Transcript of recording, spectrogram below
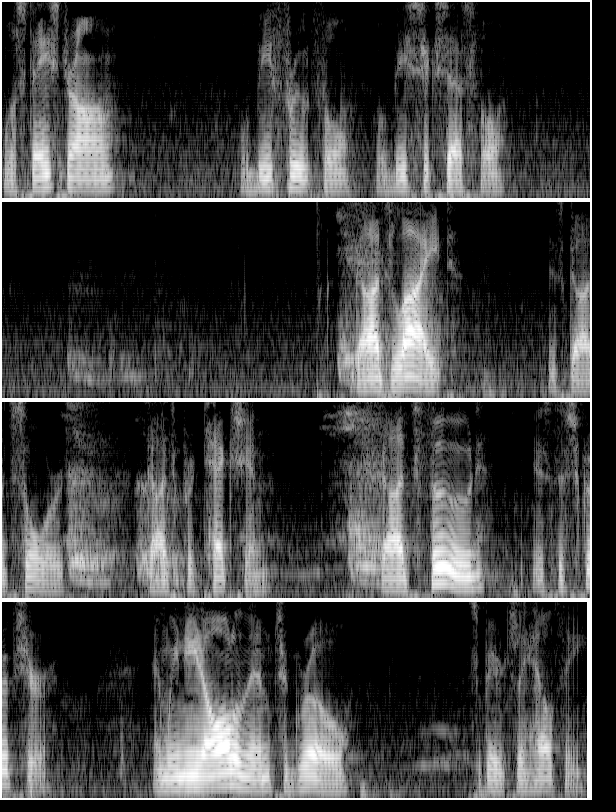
We'll stay strong, we'll be fruitful, we'll be successful. God's light is God's sword, God's protection. God's food is the Scripture. And we need all of them to grow spiritually healthy.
